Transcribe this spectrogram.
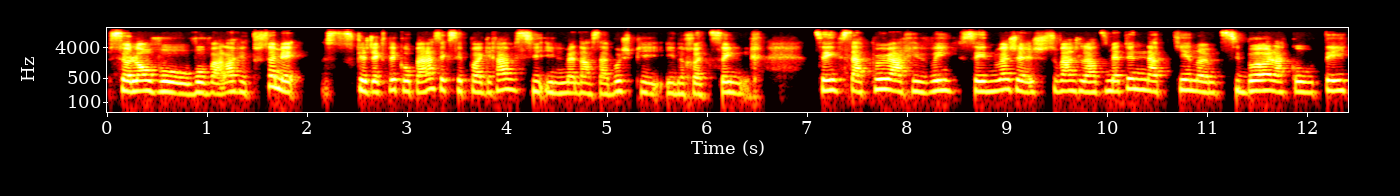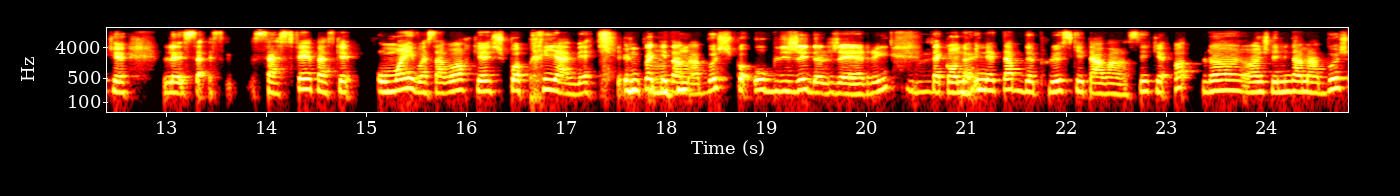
selon vos, vos valeurs et tout ça, mais ce que j'explique aux parents, c'est que c'est pas grave s'il le met dans sa bouche puis il le retire. ça peut arriver. C'est moi, je, souvent, je leur dis mettez une napkin, un petit bol à côté, que ça, se fait parce que au moins, il va savoir que je ne suis pas pris avec. Une fois qu'il est dans mm-hmm. ma bouche, je ne suis pas obligée de le gérer. Fait qu'on a une étape de plus qui est avancée, que oh, là, ah, je l'ai mis dans ma bouche,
